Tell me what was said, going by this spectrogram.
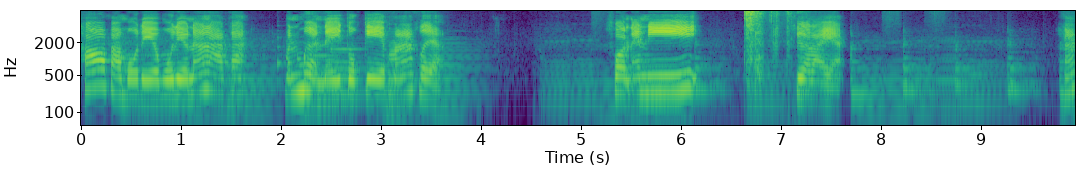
ชอบอะโมเดลโมเดลน่ารักอะมันเหมือนในตัวเกมมากเลยอะส่วนอันนี้ คืออะไรอะฮะ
